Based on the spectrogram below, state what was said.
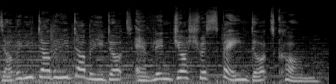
www.evelynjoshuaspain.com.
